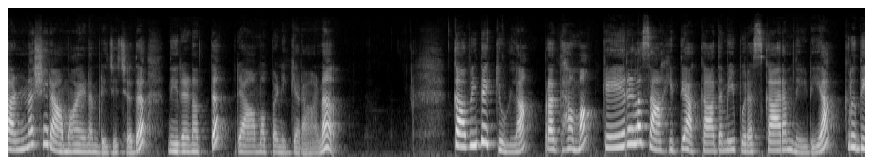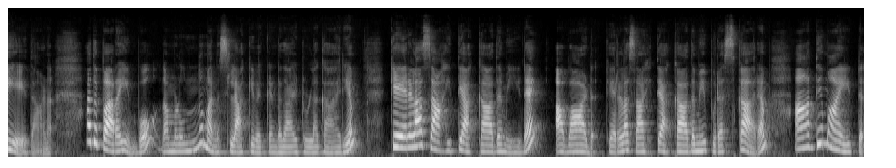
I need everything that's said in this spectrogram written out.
കണ്ണശരാമായണം രചിച്ചത് നിരണത്ത് രാമപ്പണിക്കറാണ്. കവിതയ്ക്കുള്ള പ്രഥമ കേരള സാഹിത്യ അക്കാദമി പുരസ്കാരം നേടിയ കൃതി ഏതാണ്? അത് പറയുമ്പോൾ നമ്മളൊന്ന് മനസ്സിലാക്കി വെക്കേണ്ടതായിട്ടുള്ള കാര്യം കേരള സാഹിത്യ അക്കാദമിയുടെ അവാർഡ് കേരള സാഹിത്യ അക്കാദമി പുരസ്കാരം ആദ്യമായിട്ട്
